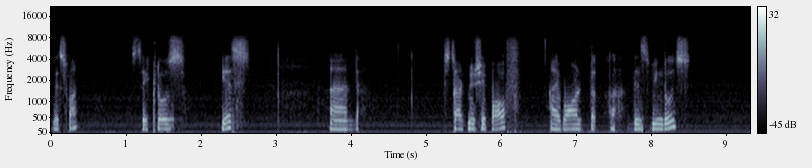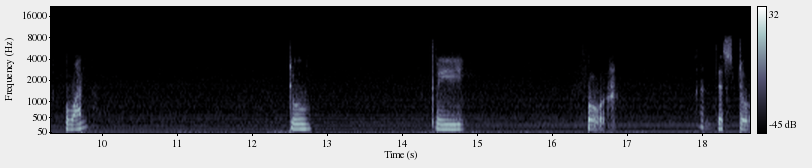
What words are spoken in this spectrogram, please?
This one. Say close yes. And start new shape off. I want uh, this windows one two three four. And this door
